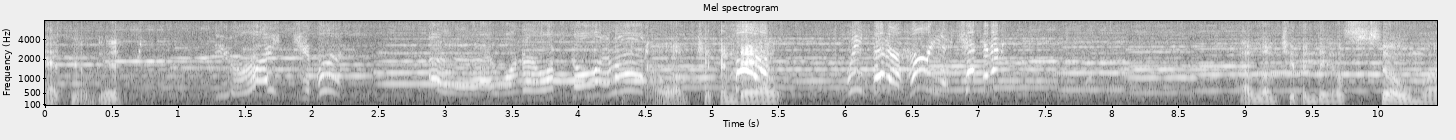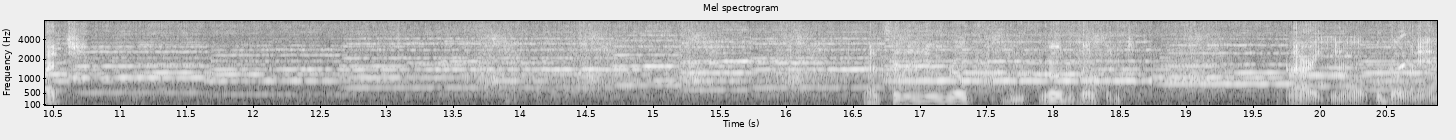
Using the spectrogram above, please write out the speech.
That's no good. You're right, Chipper. Uh, I wonder what's going on. I love Chippendale. We better hurry and check it out. I love Chippendale so much. That's it, a new rope, road is opened. Alright, you know what, we're going in.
